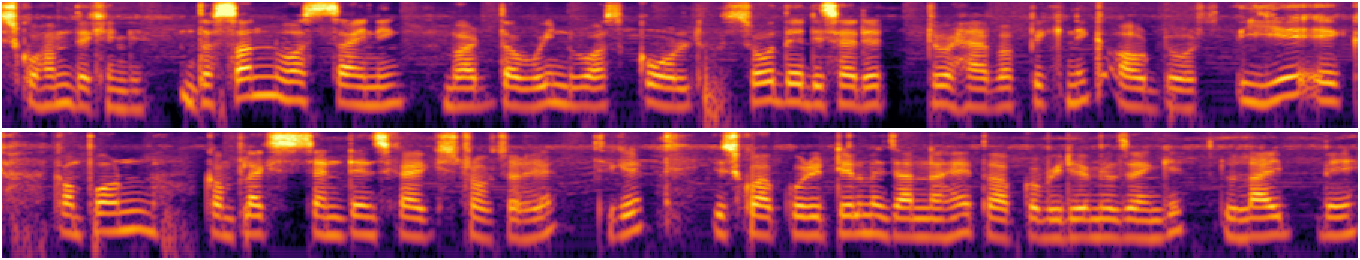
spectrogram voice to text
इसको हम देखेंगे। The sun was shining but the wind was cold so they decided to have a picnic outdoors ये एक कंपाउंड कॉम्प्लेक्स सेंटेंस का एक स्ट्रक्चर है, ठीक है? इसको आपको डिटेल में जानना है तो आपको वीडियो मिल जाएँगे। लाइव में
